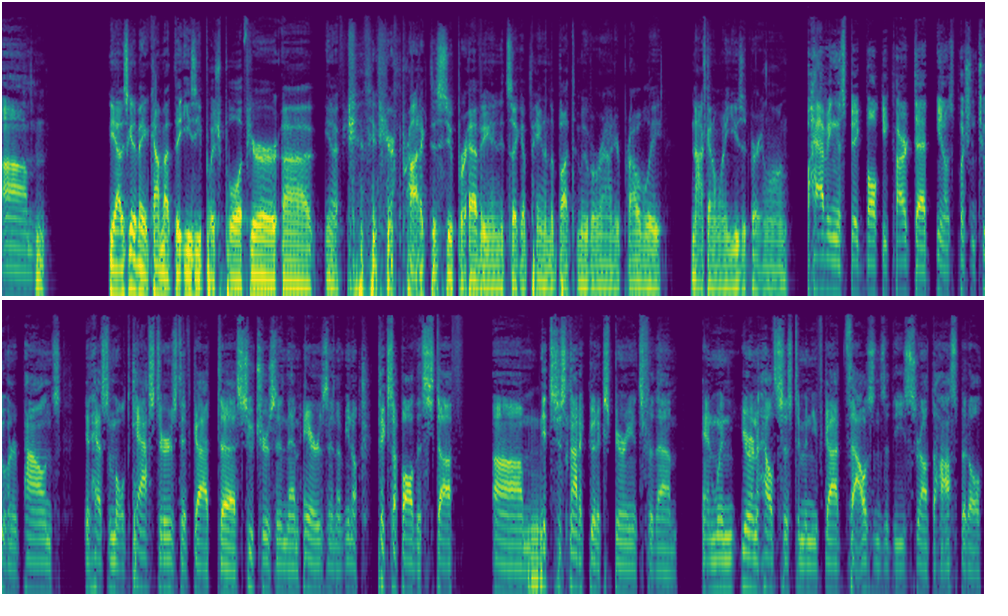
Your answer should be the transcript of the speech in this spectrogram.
Um, Hmm. Yeah, I was going to make a comment about the easy push pull. If you're, uh, you know, if, if your product is super heavy and it's like a pain in the butt to move around, you're probably not going to want to use it very long. having this big bulky cart that you know is pushing 200 pounds. It has some old casters. They've got uh, sutures in them, hairs in them. You know, picks up all this stuff. Um, Mm. It's just not a good experience for them. And when you're in a health system and you've got thousands of these throughout the hospital,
